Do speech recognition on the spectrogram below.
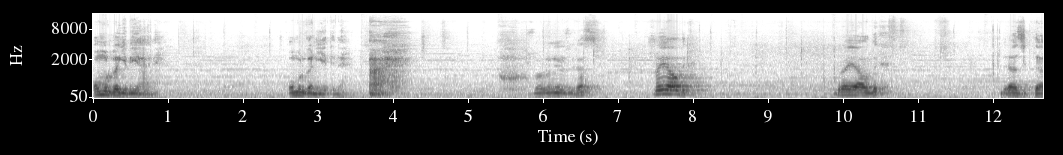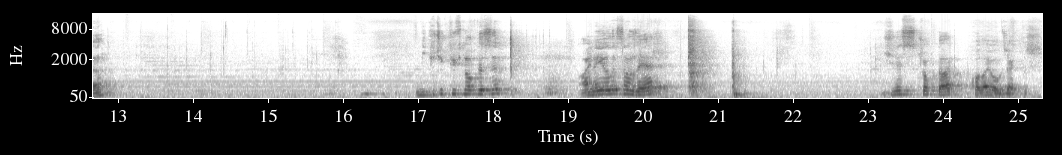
Omurga gibi yani. Omurga niyetine. Ah. Zorlanıyoruz biraz. Şurayı aldık. Burayı aldık. Birazcık daha. Bir küçük püf noktası. Aynayı alırsanız eğer işiniz çok daha kolay olacaktır.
